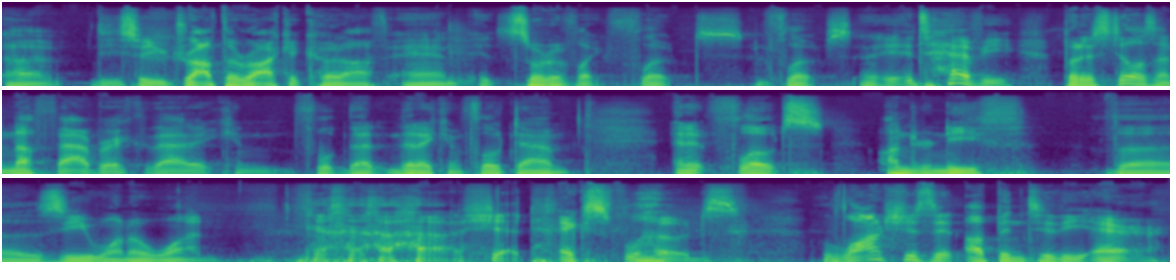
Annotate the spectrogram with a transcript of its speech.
Uh, so you drop the rocket coat off, and it sort of like floats and floats. It's heavy, but it still has enough fabric that it can flo- that that it can float down, and it floats underneath the Z101. Shit. explodes, launches it up into the air,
